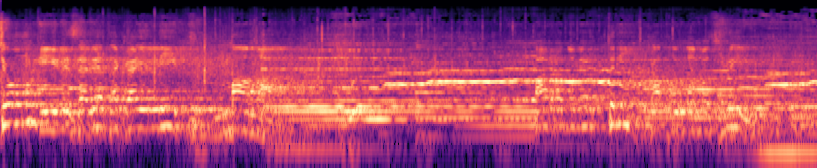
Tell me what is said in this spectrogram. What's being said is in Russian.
Артем и Елизавета Гайлит. Мама. Пара номер три. Couple number three.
